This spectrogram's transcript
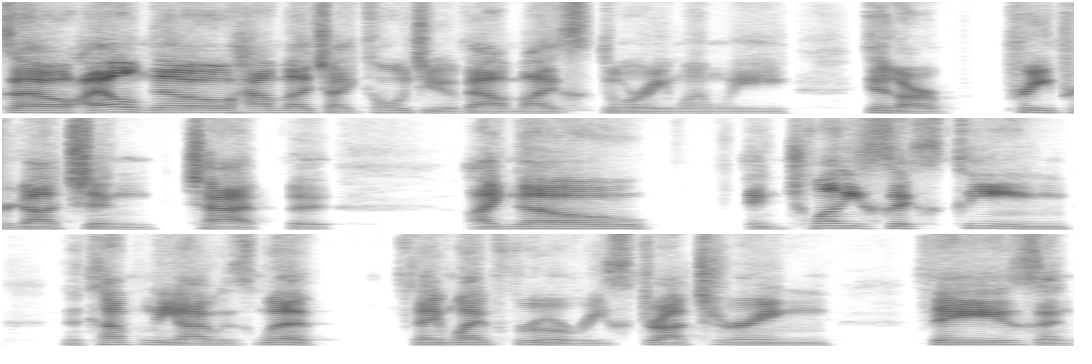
so I don't know how much I told you about my story when we did our pre-production chat, but I know in 2016 the company I was with they went through a restructuring phase and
